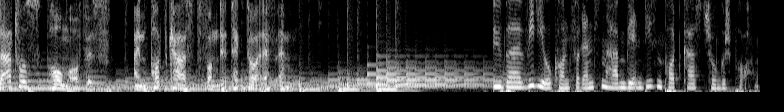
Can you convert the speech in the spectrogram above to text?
Status Homeoffice, ein Podcast von Detektor FM. Über Videokonferenzen haben wir in diesem Podcast schon gesprochen.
